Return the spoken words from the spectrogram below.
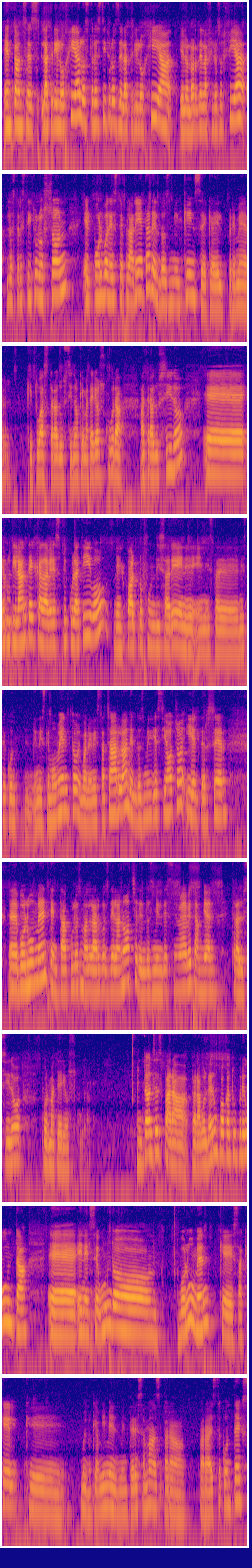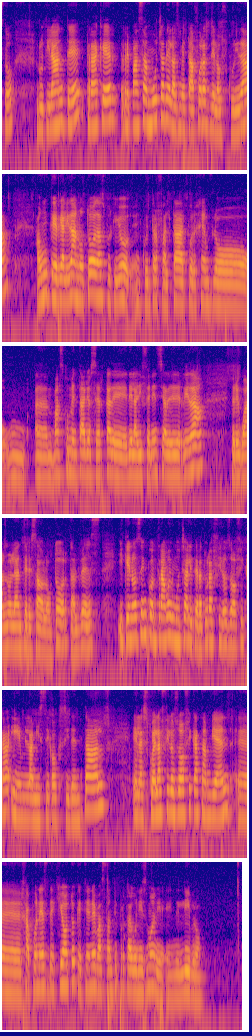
Entonces, la trilogía, los tres títulos de la trilogía, El olor de la filosofía, los tres títulos son El polvo de este planeta del 2015, que es el primer que tú has traducido, que Materia Oscura ha traducido, eh, rutilante, el cadáver especulativo, del cual profundizaré este, en, este, momento, bueno, en esta charla del 2018, y el tercer eh, volumen, Tentáculos más largos de la noche, del 2019, también traducido por Materia Oscura. Entonces, para, para volver un poco a tu pregunta, eh, en el segundo volumen, que es aquel que, bueno, que a mí me, me interesa más para, para este contexto, rutilante, Tracker repasa muchas de las metáforas de la oscuridad, aunque en realidad no todas, porque yo encuentro faltar, por ejemplo, eh, más comentarios acerca de, la diferencia de Derrida, pero igual no le ha interesado al autor, tal vez, y que nos encontramos en mucha literatura filosófica y en la mística occidental, en la escuela filosófica también eh, de Kioto, que tiene bastante protagonismo en el libro.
